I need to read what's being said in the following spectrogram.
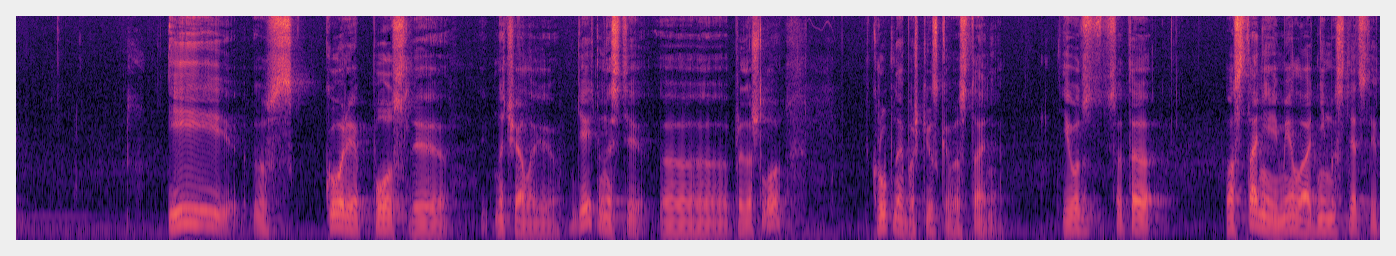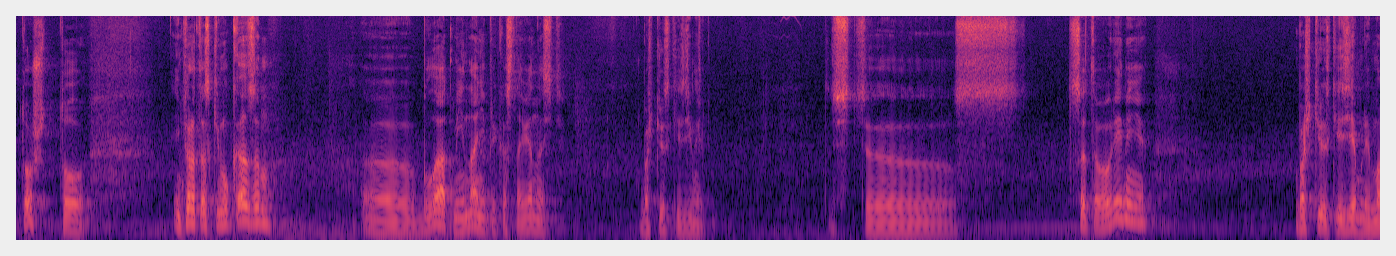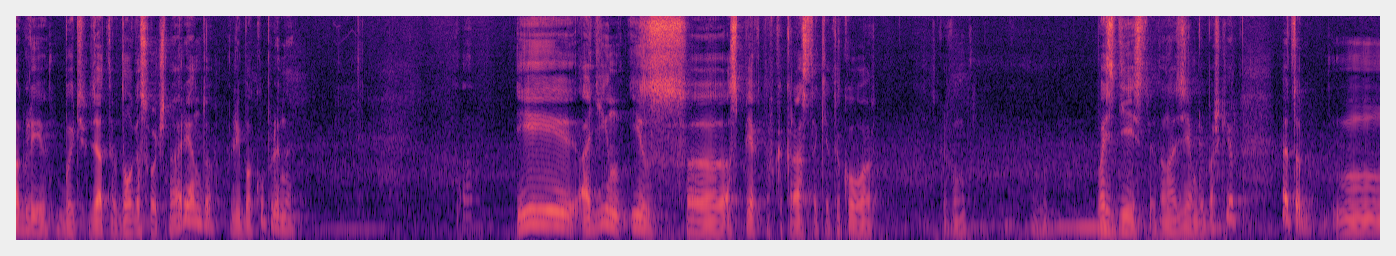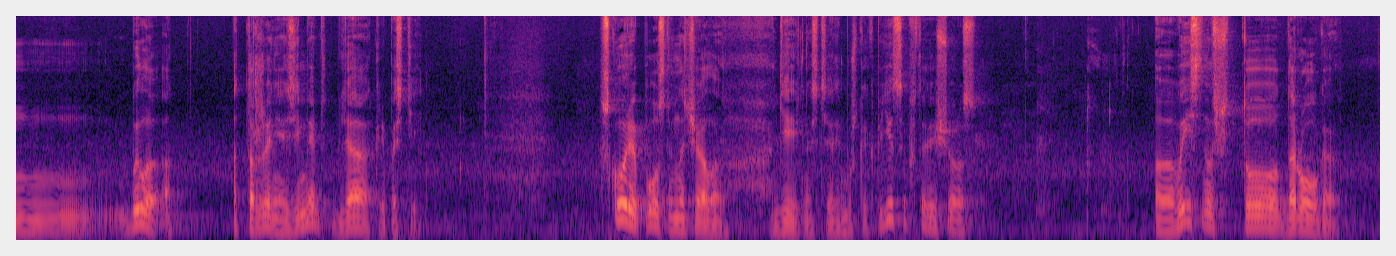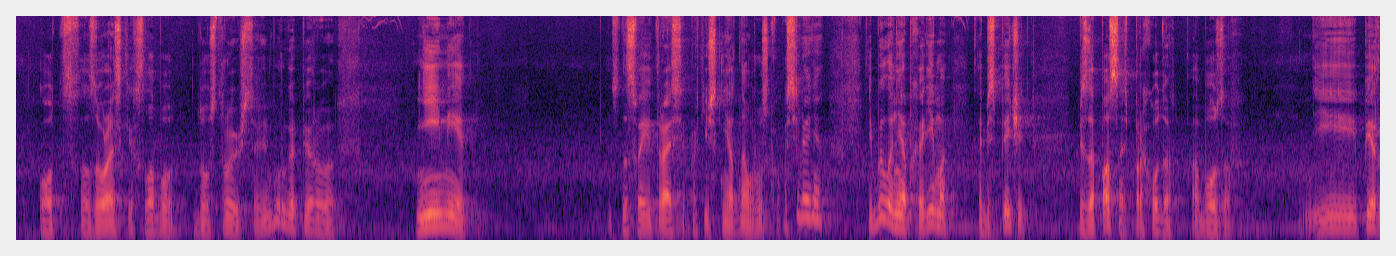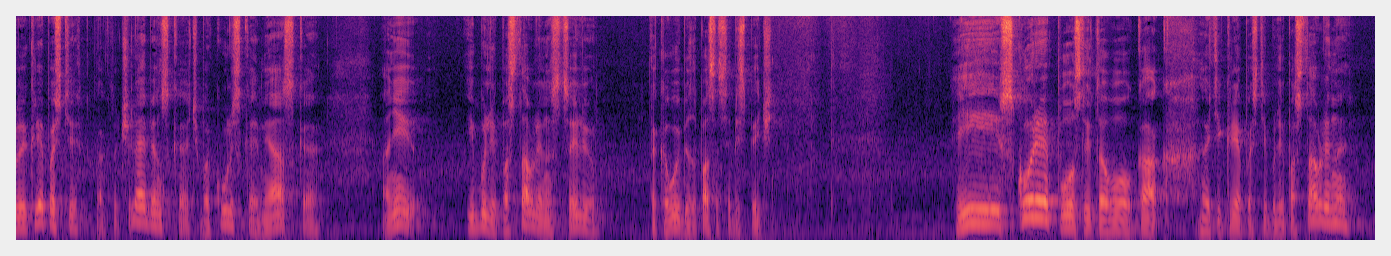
И вскоре после начала ее деятельности э, произошло крупное башкирское восстание. И вот это восстание имело одним из следствий то, что императорским указом э, была отменена неприкосновенность башкирских земель. То есть э, с, этого времени башкирские земли могли быть взяты в долгосрочную аренду, либо куплены. И один из э, аспектов как раз-таки такого скажем, воздействия на земли башкир, это было от, отторжение земель для крепостей. Вскоре после начала деятельности Оренбургской экспедиции, повторю еще раз, выяснилось, что дорога от Зауральских слобод до строящегося Оренбурга первого не имеет на своей трассе практически ни одного русского поселения, и было необходимо обеспечить безопасность прохода обозов. И первые крепости, как то Челябинская, Чебаркульская, Миасская, они и были поставлены с целью таковую безопасность обеспечить. И вскоре после того, как эти крепости были поставлены, э,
